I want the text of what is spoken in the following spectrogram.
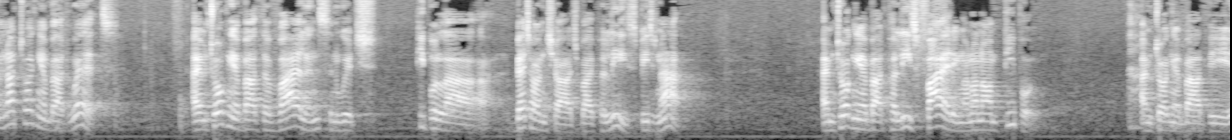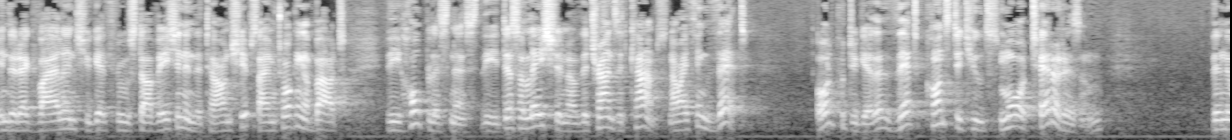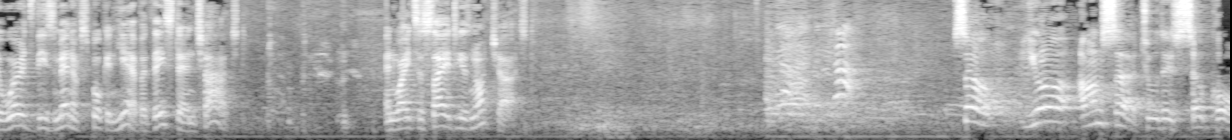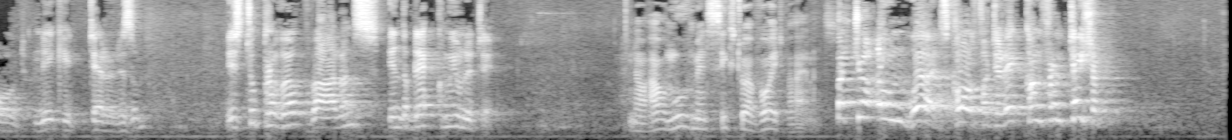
I'm not talking about words. I'm talking about the violence in which people are baton charge by police, beaten up. I'm talking about police firing on unarmed people. I'm talking about the indirect violence you get through starvation in the townships. I'm talking about the hopelessness, the desolation of the transit camps. Now, I think that, all put together, that constitutes more terrorism than the words these men have spoken here, but they stand charged. And white society is not charged. So, your answer to this so-called naked terrorism is to provoke violence in the black community. No, our movement seeks to avoid violence. But your own words call for direct confrontation.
